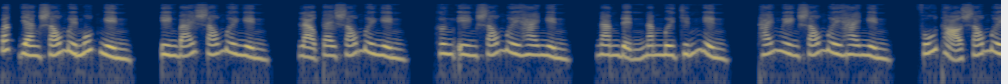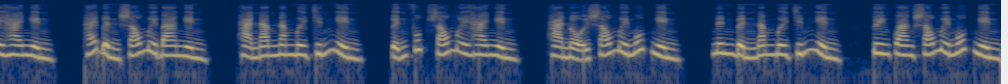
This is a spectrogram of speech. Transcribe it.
Bắc Giang 61.000, Yên Bái 60.000, Lào Cai 60.000, Hưng Yên 62.000, Nam Định 59.000, Thái Nguyên 62.000, Phú Thọ 62.000, Thái Bình 63.000, Hà Nam 59.000, Vĩnh Phúc 62.000, Hà Nội 61.000, Ninh Bình 59.000, Tuyên Quang 61.000,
